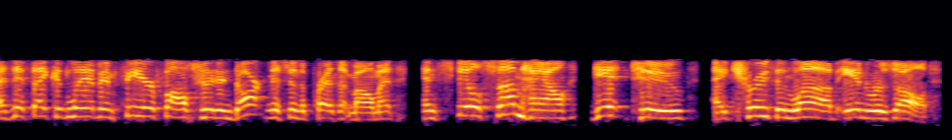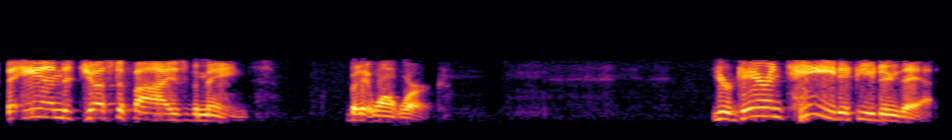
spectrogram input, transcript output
as if they could live in fear, falsehood, and darkness in the present moment and still somehow get to a truth and love end result. The end justifies the means, but it won't work. You're guaranteed if you do that,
